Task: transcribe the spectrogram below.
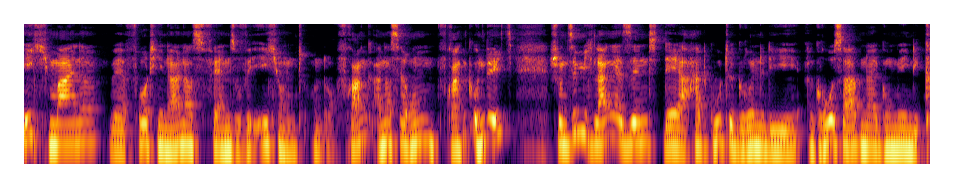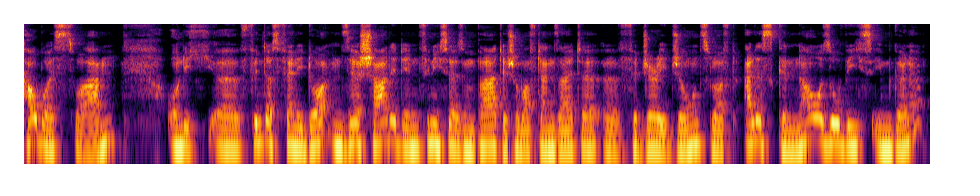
ich meine, wer 49ers-Fan, so wie ich und, und auch Frank, andersherum, Frank und ich, schon ziemlich lange sind, der hat gute Gründe, die große Abneigung gegen die Cowboys zu haben. Und ich äh, finde das Fanny Dorton sehr schade, den finde ich sehr sympathisch. Aber auf der anderen Seite, äh, für Jerry Jones läuft alles genau so, wie ich es ihm gönne.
